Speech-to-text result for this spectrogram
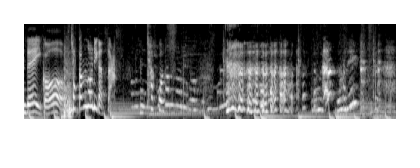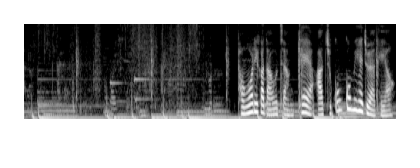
근데 이거 촉감놀이 같다. 찾고. 덩어리가 나오지 않게 아주 꼼꼼히 해줘야 돼요.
